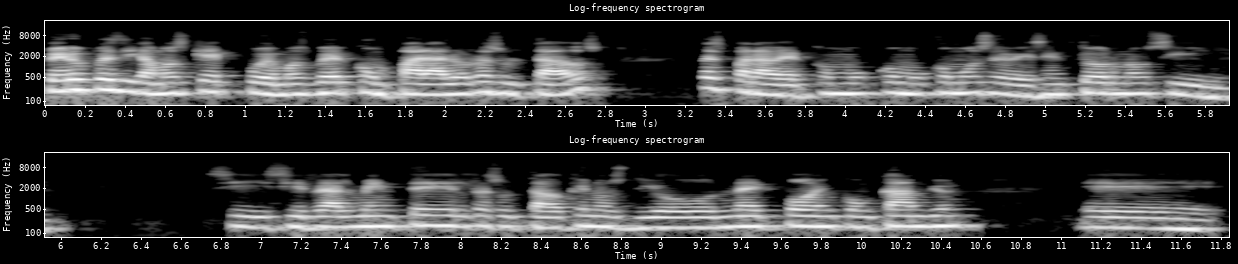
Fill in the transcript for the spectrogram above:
pero pues digamos que podemos ver, comparar los resultados, pues para ver cómo, cómo, cómo se ve ese entorno, si, si, si realmente el resultado que nos dio NetPoint con Cambion eh,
